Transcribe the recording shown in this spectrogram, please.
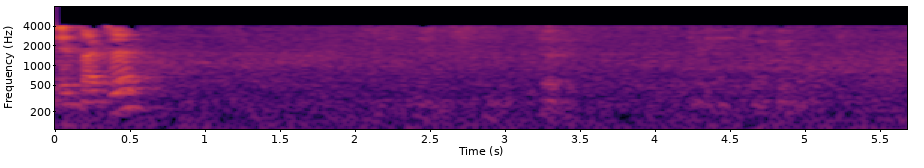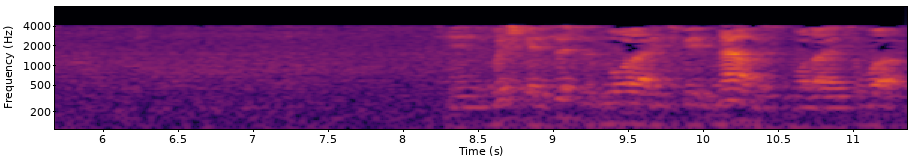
is that clear? in which case this is more likely to be, now this is more likely to work.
